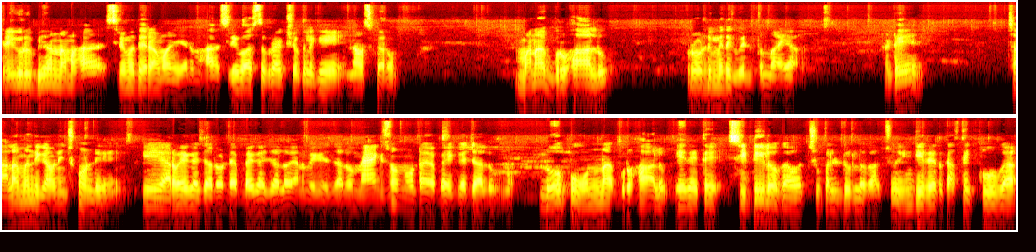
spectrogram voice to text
శ్రీ గురుభ్యో నమ శ్రీమతి రామానుజ నమ శ్రీవాస్తు ప్రేక్షకులకి నమస్కారం. మన గృహాలు రోడ్డు మీదకి వెళ్తున్నాయా? అంటే చాలామంది గమనించుకోండి ఈ అరవై గజాలు డెబ్బై గజాలు ఎనభై గజాలు మ్యాక్సిమం నూట యాభై గజాలు లోపు ఉన్న గృహాలు ఏదైతే సిటీలో కావచ్చు పల్లెటూరులో కావచ్చు ఇంటీరియర్ కాస్త ఎక్కువగా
